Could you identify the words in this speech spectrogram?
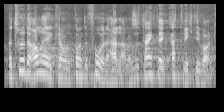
Og jeg trodde aldri jeg kom, kom til å få det heller. Men så tenkte jeg ett viktig valg.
